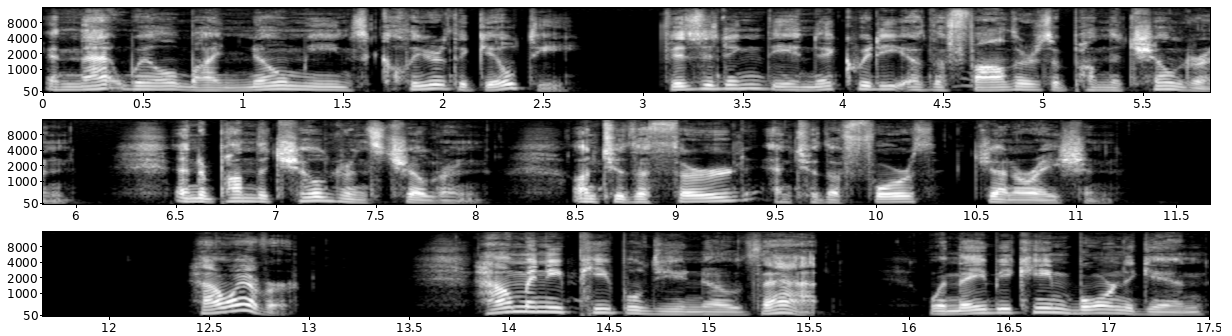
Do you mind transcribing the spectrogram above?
and that will by no means clear the guilty, visiting the iniquity of the fathers upon the children, and upon the children's children, unto the third and to the fourth generation. However, how many people do you know that, when they became born again,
